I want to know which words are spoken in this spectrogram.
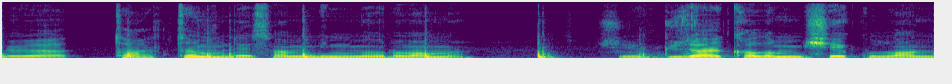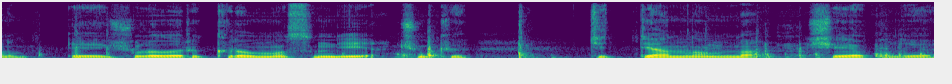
Şöyle tahta mı desem bilmiyorum ama şu güzel kalın bir şey kullandım. Ee, şuraları kırılmasın diye. Çünkü ciddi anlamda şey yapılıyor.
